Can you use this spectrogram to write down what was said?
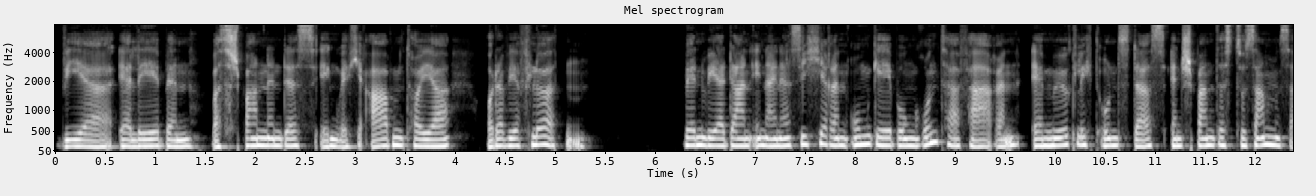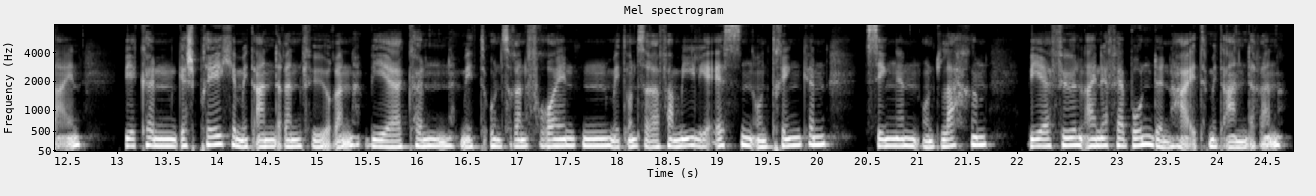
Wir erleben was Spannendes, irgendwelche Abenteuer oder wir flirten. Wenn wir dann in einer sicheren Umgebung runterfahren, ermöglicht uns das entspanntes Zusammensein, wir können Gespräche mit anderen führen. Wir können mit unseren Freunden, mit unserer Familie essen und trinken, singen und lachen. Wir fühlen eine Verbundenheit mit anderen.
